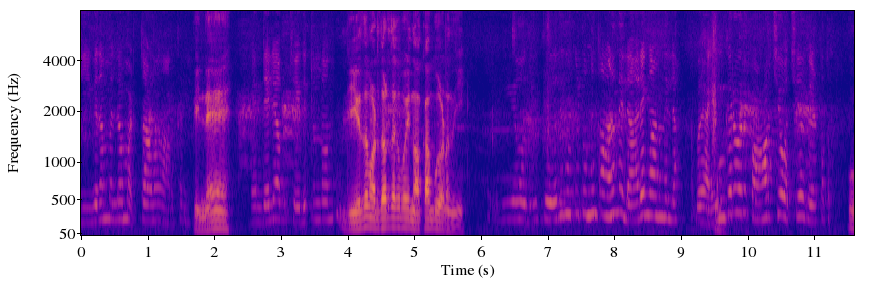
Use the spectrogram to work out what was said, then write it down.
ജീവിതം വല്ലതും അടുത്താണോ ആർക്കറിയാം. പിന്നെ? എന്തേലും ചെയ്തിട്ടുണ്ടോ ചെയ്തിട്ടുണ്ടോന്ന്? ജീവിതം അടുത്തടുത്തൊക്കെ പോയി നോക്കാൻ പോകണം നീ? കേറി നോക്കിയിട്ടൊന്നും കാണുന്നില്ല ആരെയും കാണുന്നില്ല. ഭയങ്കര ഒരു കാർച്ചയോ ഒച്ചയോ കേട്ടത്. ഓ.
